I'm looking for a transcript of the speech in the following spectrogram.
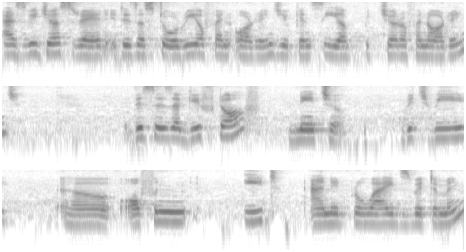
As we just read, it is a story of an orange. You can see a picture of an orange. This is a gift of nature, which we uh, often eat and it provides vitamin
